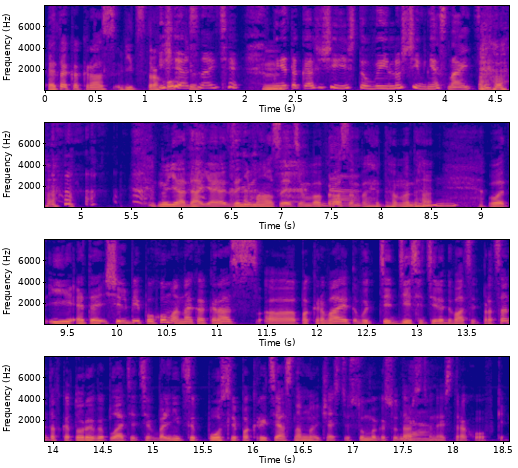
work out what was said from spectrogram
Это как раз вид страховки. Я, знаете, mm. мне такое ощущение, что вы лучше меня знаете. Ну, я, да, я занимался этим вопросом, да. поэтому, да. Mm-hmm. Вот, и эта щельби пухом, она как раз э, покрывает вот те 10 или 20 процентов, которые вы платите в больнице после покрытия основной части суммы государственной да. страховки.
